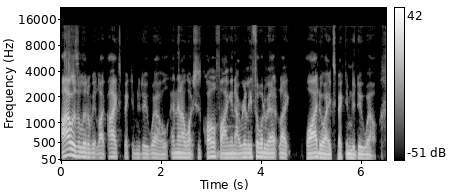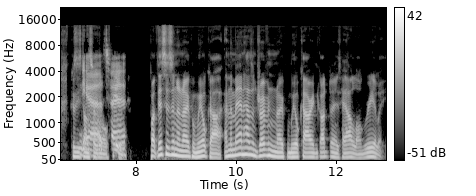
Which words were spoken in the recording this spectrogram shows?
I was a little bit like, I expect him to do well. And then I watched his qualifying and I really thought about like, why do I expect him to do well? Because he's done Yeah, so well. here. fair. But this isn't an open wheel car. And the man hasn't driven an open wheel car in God knows how long, really.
